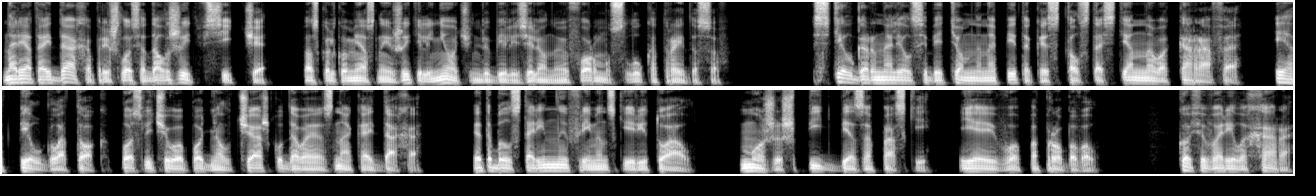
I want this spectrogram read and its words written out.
Наряд Айдаха пришлось одолжить в Ситче, поскольку местные жители не очень любили зеленую форму слуг от рейдосов. Стилгар налил себе темный напиток из толстостенного карафе и отпил глоток, после чего поднял чашку, давая знак Айдаха. Это был старинный фрименский ритуал. Можешь пить без опаски. Я его попробовал. Кофе варила Хара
